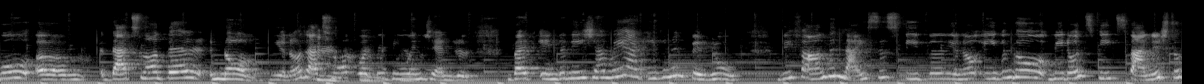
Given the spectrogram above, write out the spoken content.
वो that's not their norm you know that's not what they do in general but Indonesia में and even in Peru we found the nicest people you know even though we don't speak Spanish तो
